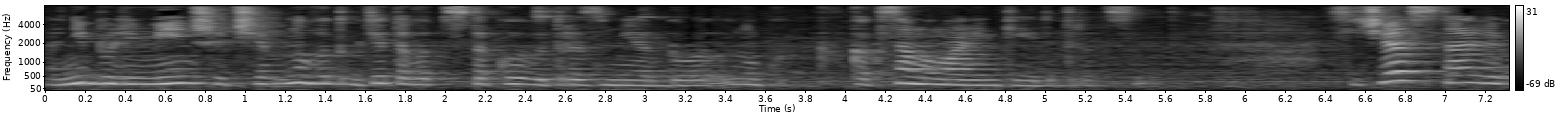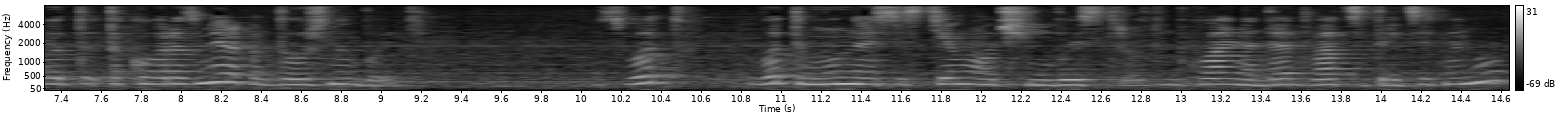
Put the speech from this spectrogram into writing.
они были меньше, чем, ну вот где-то вот с такой вот размер был, ну как самый маленький эритроцит. Сейчас стали вот такого размера, как должны быть. То есть вот, вот иммунная система очень быстро, вот буквально да, 20-30 минут,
